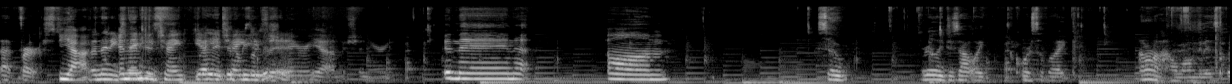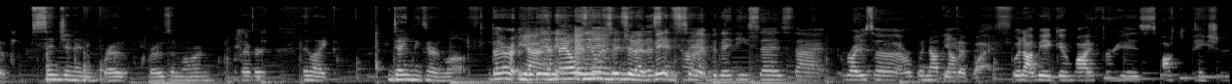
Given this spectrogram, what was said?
at first. yeah And then he and then he changed yeah he becomes a it. Yeah, missionary. and then um So, really, just out like the course of like, I don't know how long it is, but Sinjin and Ro- Rosamond, whatever, they like, Jane thinks they're in love. They're, Yeah, then, and they always and go then and he the admits it, but then he says that Rosa or Would not be a good wife. would not be a good wife for his occupation.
